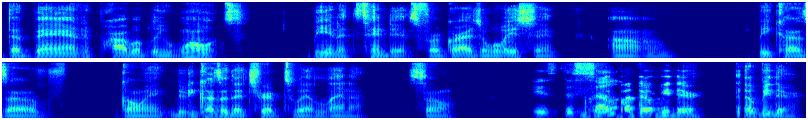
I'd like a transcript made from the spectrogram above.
the band probably won't be in attendance for graduation um, because of going because of the trip to Atlanta. So is the cel- but they'll be there. They'll be there.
